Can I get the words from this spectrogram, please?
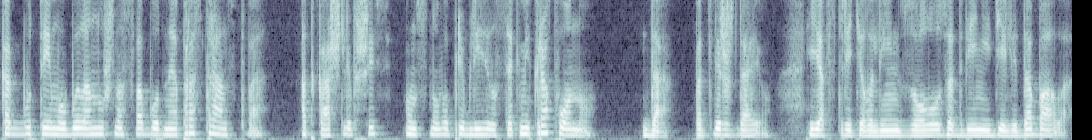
как будто ему было нужно свободное пространство. Откашлившись, он снова приблизился к микрофону. «Да, подтверждаю. Я встретила Линь Золу за две недели до бала.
